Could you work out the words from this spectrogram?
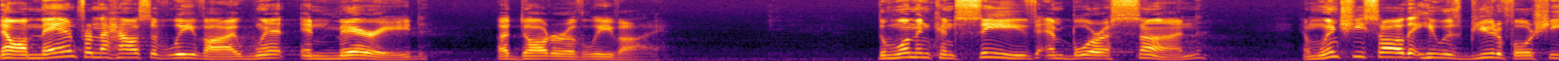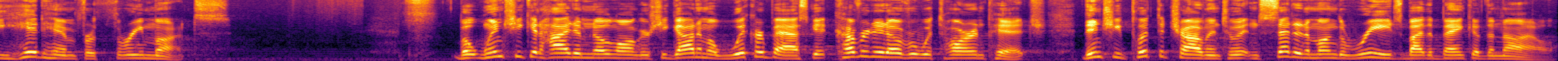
Now, a man from the house of Levi went and married a daughter of Levi. The woman conceived and bore a son, and when she saw that he was beautiful, she hid him for three months. But when she could hide him no longer, she got him a wicker basket, covered it over with tar and pitch. Then she put the child into it and set it among the reeds by the bank of the Nile.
